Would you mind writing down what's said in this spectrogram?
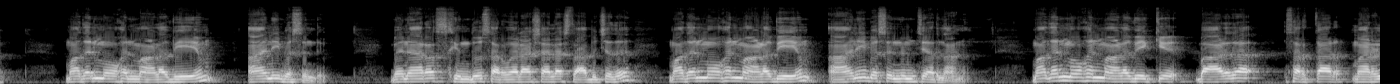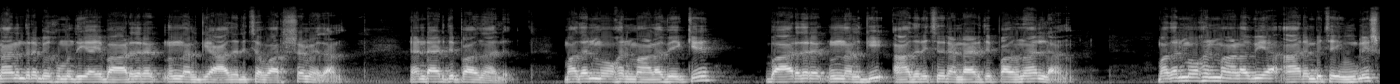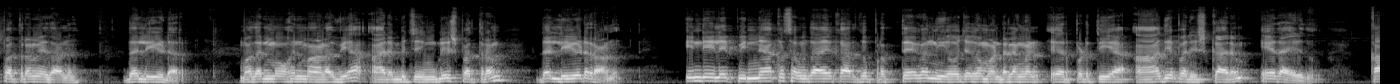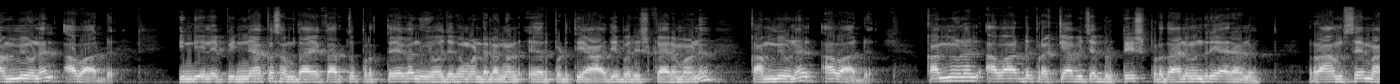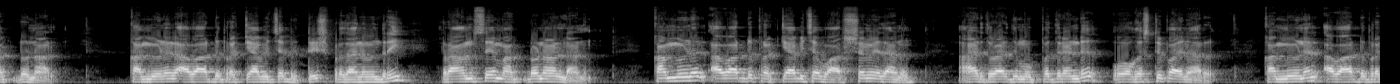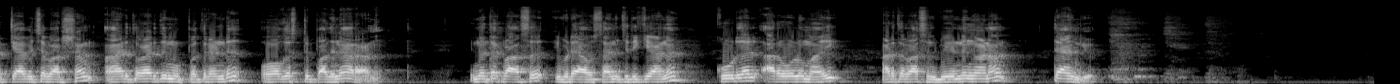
മദൻ മോഹൻ മാളവ്യയും ആനി ബസന്റും ബനാറസ് ഹിന്ദു സർവകലാശാല സ്ഥാപിച്ചത് മദൻ മോഹൻ മാളവ്യയും ആനി ബസന്തും ചേർന്നാണ്. മദൻ മോഹൻ മാളവ്യയ്ക്ക് ഭാരത സർക്കാർ മരണാനന്തര ബഹുമതിയായി ഭാരതരത്നം നൽകി ആദരിച്ച വർഷം ഏതാണ്? രണ്ടായിരത്തി പതിനാല് മദൻ മോഹൻ മാളവ്യയ്ക്ക് ഭാരതരത്നം നൽകി ആദരിച്ചത് രണ്ടായിരത്തി പതിനാലിലാണ് മദൻ മോഹൻ മാളവ്യ ആരംഭിച്ച ഇംഗ്ലീഷ് പത്രം ഏതാണ്? The Leader. മദൻ മോഹൻ മാളവ്യ ആരംഭിച്ച ഇംഗ്ലീഷ് പത്രം ദ ലീഡറാണ്. ഇന്ത്യയിലെ പിന്നാക്ക സമുദായക്കാർക്ക് പ്രത്യേക നിയോജക മണ്ഡലങ്ങൾ ഏർപ്പെടുത്തിയ ആദ്യ പരിഷ്കാരം ഏതായിരുന്നു? Communal award. ഇന്ത്യയിലെ പിന്നാക്ക സമുദായക്കാർക്ക് പ്രത്യേക നിയോജക മണ്ഡലങ്ങൾ ഏർപ്പെടുത്തിയ ആദ്യ പരിഷ്കാരമാണ് കമ്മ്യൂണൽ അവാർഡ്. കമ്മ്യൂണൽ അവാർഡ് പ്രഖ്യാപിച്ച ബ്രിട്ടീഷ് പ്രധാനമന്ത്രി ആരാണ്? Ramsay MacDonald. കമ്മ്യൂണൽ അവാർഡ് പ്രഖ്യാപിച്ച ബ്രിട്ടീഷ് പ്രധാനമന്ത്രി റാംസെ മക്ഡൊണാൾഡാണ്. കമ്മ്യൂണൽ അവാർഡ് പ്രഖ്യാപിച്ച വർഷം ഏതാണ്? ആയിരത്തി തൊള്ളായിരത്തി മുപ്പത്തിരണ്ട് ഓഗസ്റ്റ് പതിനാറ്. കമ്മ്യൂണൽ അവാർഡ് പ്രഖ്യാപിച്ച വർഷം ആയിരത്തി തൊള്ളായിരത്തി മുപ്പത്തിരണ്ട് ഓഗസ്റ്റ് പതിനാറാണ്. ഇന്നത്തെ ക്ലാസ് ഇവിടെ അവസാനിച്ചിരിക്കുകയാണ്. കൂടുതൽ അറിവുകളുമായി അടുത്ത ക്ലാസ്സിൽ വീണ്ടും കാണാം. താങ്ക്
